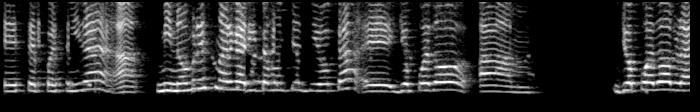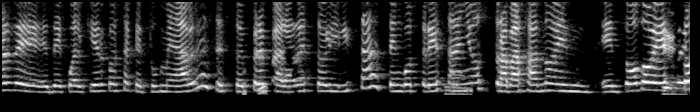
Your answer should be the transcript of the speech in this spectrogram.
Este, pues mira, ah, mi nombre es Margarita Montes de eh, yo puedo yo puedo hablar de, cualquier cosa que tú me hables, estoy preparada, estoy lista, tengo tres años trabajando en, todo esto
